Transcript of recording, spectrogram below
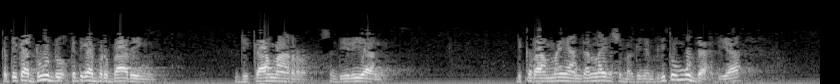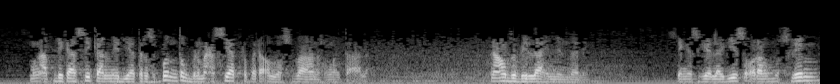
Ketika duduk, ketika berbaring di kamar sendirian, di keramaian dan lain sebagainya. Begitu mudah dia mengaplikasikan media tersebut untuk bermaksiat kepada Allah Subhanahu wa taala. Nauzubillahi min dzalik. Sehingga sekali lagi seorang muslim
